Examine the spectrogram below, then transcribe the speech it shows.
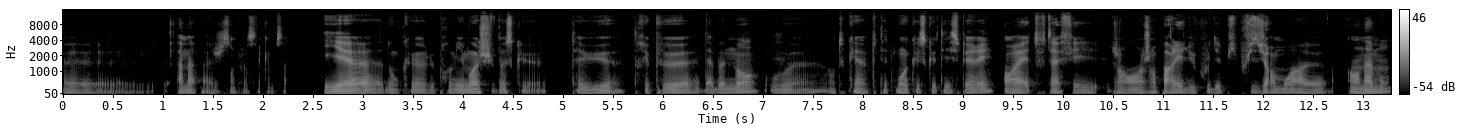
à ma page, sans ça comme ça. Et euh, donc euh, le premier mois, je suppose que tu as eu très peu d'abonnements, ou en tout cas peut-être moins que ce que tu espérais. Ouais, tout à fait. J'en parlais du coup depuis plusieurs mois en amont.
